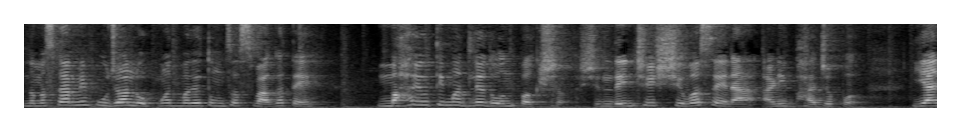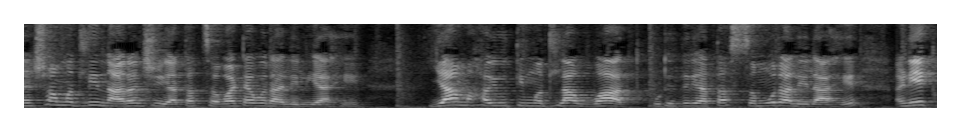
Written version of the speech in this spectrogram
नमस्कार मी पूजा लोकमतमध्ये तुमचं स्वागत आहे. महायुतीमधले दोन पक्ष शिंदेंची शिवसेना आणि भाजप यांच्यामधली नाराजी आता चव्हाट्यावर आलेली आहे. या महायुतीमधला वाद कुठेतरी आता समोर आलेला आहे. आणि एक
